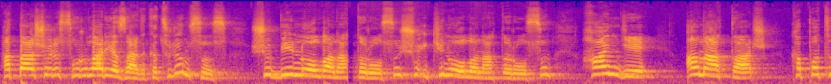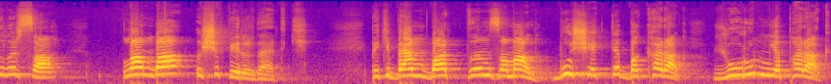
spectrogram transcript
Hatta şöyle sorular yazardık hatırlıyor musunuz? Şu bir nolu anahtar olsun, şu iki nolu anahtar olsun. Hangi anahtar kapatılırsa lamba ışık verir derdik. Peki ben baktığım zaman bu şekle bakarak, yorum yaparak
